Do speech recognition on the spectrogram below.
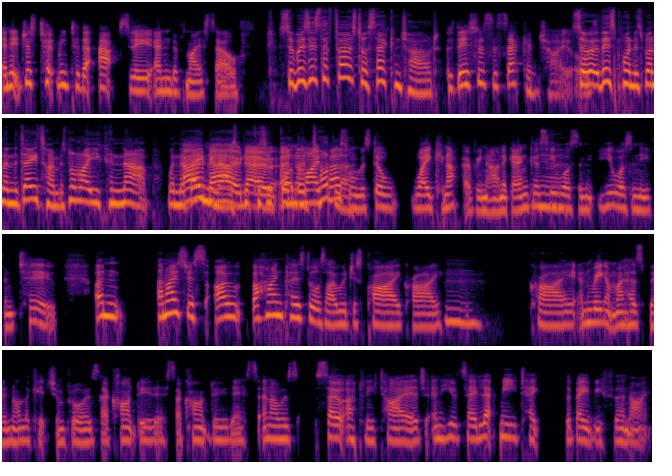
and it just took me to the absolute end of myself. So was this the first or second child? This was the second child. So at this point as well in the daytime, it's not like you can nap when the oh baby no, naps no. because you've got and the my toddler. first one was still waking up every now and again because he wasn't he wasn't even two. And and I was just I behind closed doors I would just cry, cry, Mm. cry and ring up my husband on the kitchen floor and say, I can't do this, I can't do this. And I was so utterly tired. And he would say, Let me take the baby for the night.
